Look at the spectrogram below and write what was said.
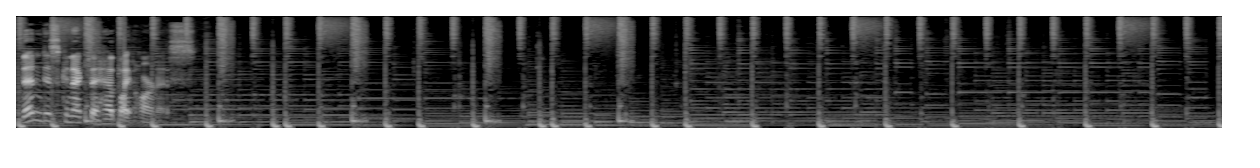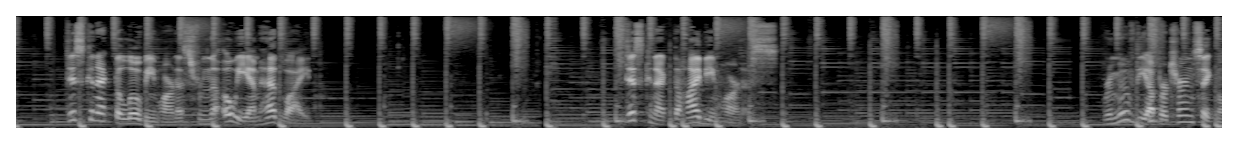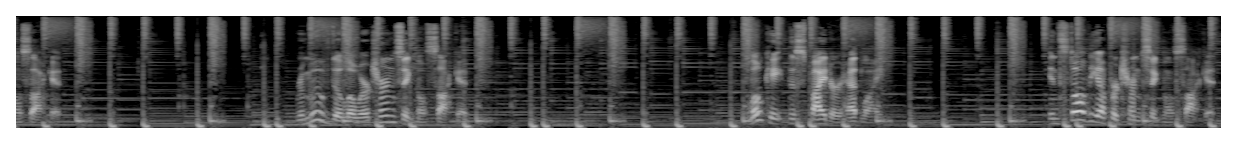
Then disconnect the headlight harness. Disconnect the low beam harness from the OEM headlight. Disconnect the high beam harness. Remove the upper turn signal socket. Remove the lower turn signal socket. Locate the Spyder headlight. Install the upper turn signal socket.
